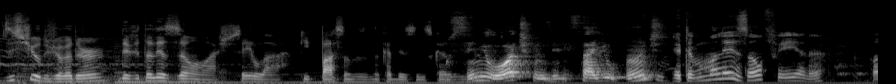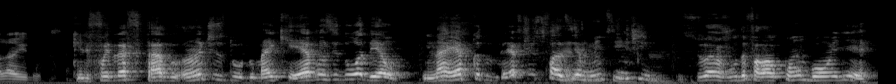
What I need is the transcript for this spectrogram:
desistiu do jogador devido à lesão, eu acho. Sei lá. O que passa no- na cabeça dos O caras. Sammy Watkins, ele saiu antes, Ele teve uma lesão feia, né? Fala aí, Lucas. que ele foi draftado antes do, do Mike Evans e do Odell. E na época do draft isso fazia É, também muito sentido. né? Isso ajuda a falar o quão bom ele é.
